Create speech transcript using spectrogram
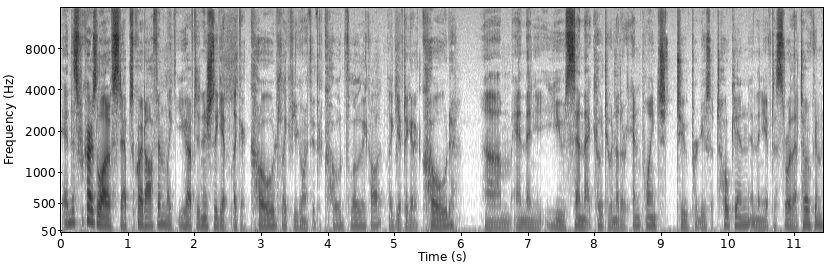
And this requires a lot of steps quite often. Like you have to initially get like a code, like if you're going through the code flow, they call it. Like you have to get a code um, and then you send that code to another endpoint to produce a token, and then you have to store that token.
